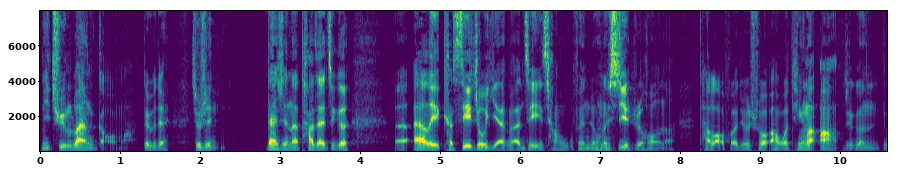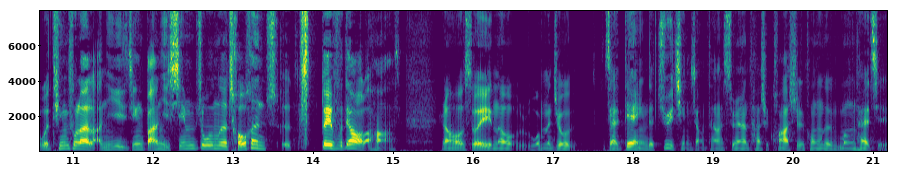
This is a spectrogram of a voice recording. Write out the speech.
你去乱搞嘛，对不对？就是，但是呢，他在这个呃 Ali Casillo 演完这一场五分钟的戏之后呢，他老婆就说啊，我听了啊，这个我听出来了，你已经把你心中的仇恨对付掉了哈，然后所以呢，我们就在电影的剧情上，它虽然它是跨时空的蒙太奇。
